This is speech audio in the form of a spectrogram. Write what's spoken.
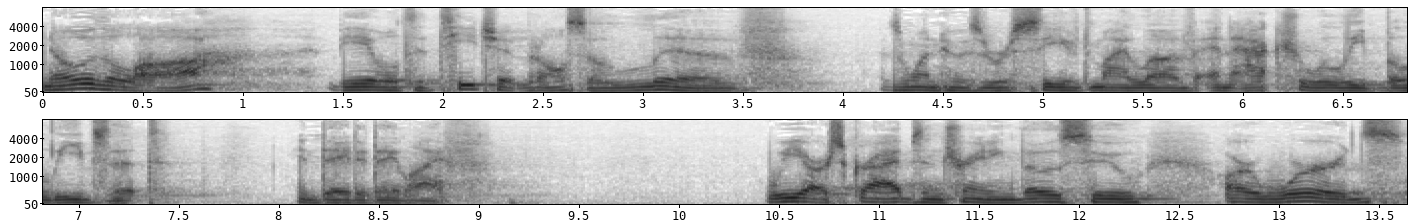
know the law, be able to teach it, but also live as one who has received my love and actually believes it in day to day life. We are scribes in training, those who our words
